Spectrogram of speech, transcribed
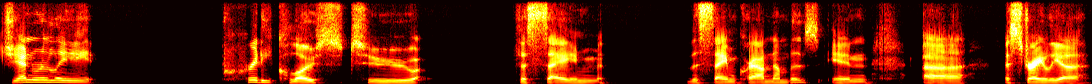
generally pretty close to the same the same crowd numbers in uh, Australia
